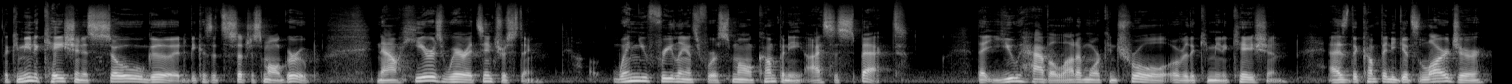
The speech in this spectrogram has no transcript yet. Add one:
The communication is so good because it's such a small group. Now, here's where it's interesting. When you freelance for a small company, I suspect that you have a lot of more control over the communication. As the company gets larger,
